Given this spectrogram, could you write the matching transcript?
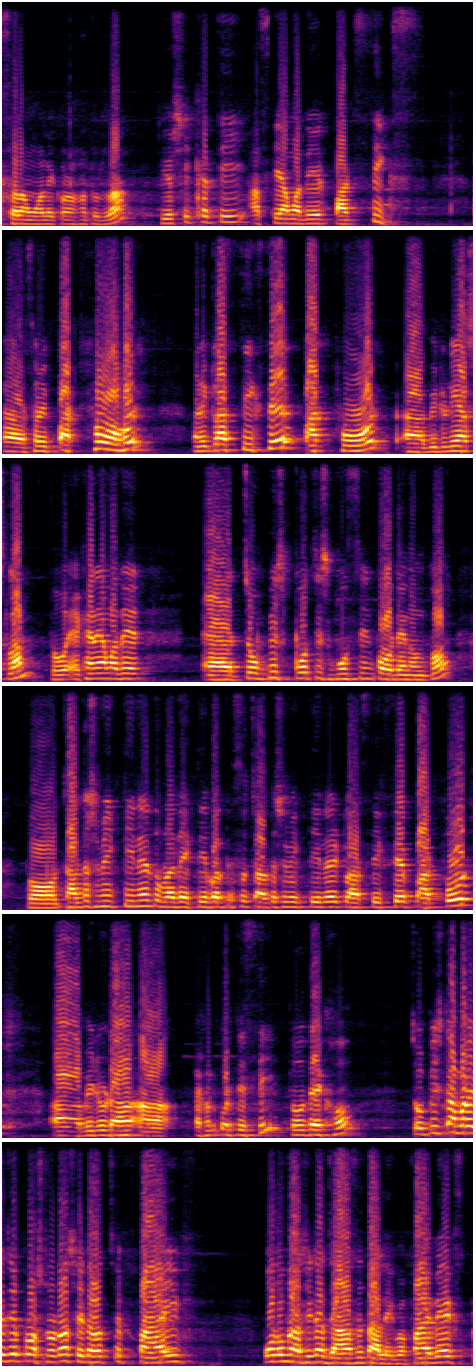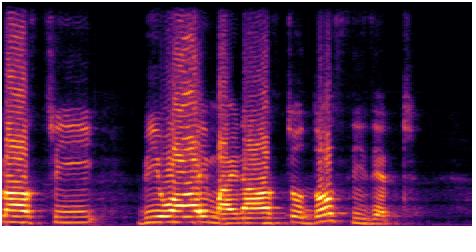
আসসালামু আলাইকুম রহমতুল্লাহ। প্রিয় শিক্ষার্থী, আজকে আমাদের part six sorry part four মানে ক্লাস সিক্সের পার্ট ফোর ভিডিও নিয়ে আসলাম। তো এখানে আমাদের চব্বিশ পঁচিশ মোস্ট ইম্পর্টেন্ট অঙ্ক। তো চার দশমিক তিনের, তোমরা দেখতেই পারতেছো, চার দশমিক তিনের ক্লাস সিক্সের পার্ট ফোর ভিডিওটা এখন করতেছি। তো দেখো, চব্বিশ নম্বরে যে প্রশ্নটা, সেটা হচ্ছে ফাইভ প্রথম রাশিটা যা আছে তা লিখব। Five X plus three BY minus চোদ্দ সিজেড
